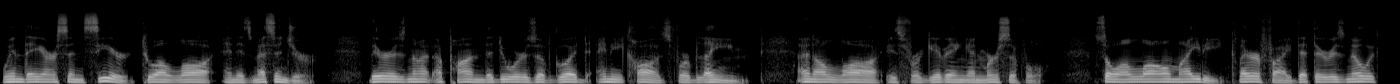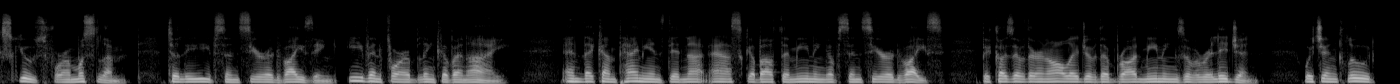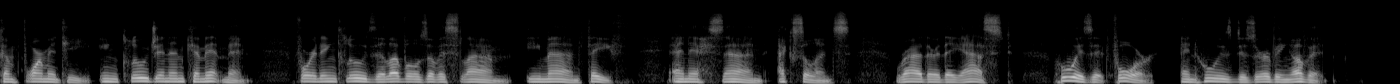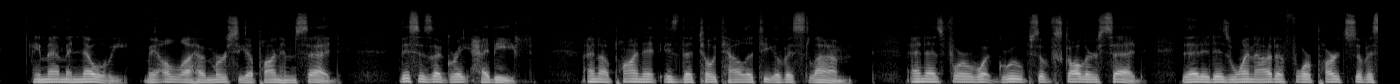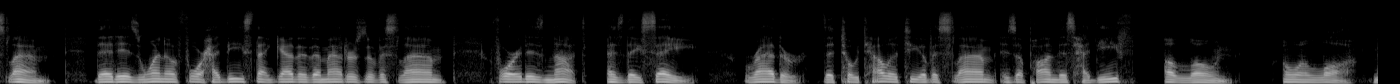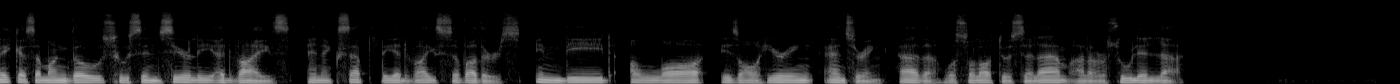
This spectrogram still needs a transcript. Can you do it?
when they are sincere to Allah and His Messenger. There is not upon the doers of good any cause for blame, and Allah is forgiving and merciful. So Allah Almighty clarified that there is no excuse for a Muslim to leave sincere advising, even for a blink of an eye. And the companions did not ask about the meaning of sincere advice because of their knowledge of the broad meanings of religion, which include conformity, inclusion, and commitment, for it includes the levels of Islam, Iman, faith, and Ihsan, excellence. Rather, they asked, Who is it for, and who is deserving of it? Imam an-Nawawi, may Allah have mercy upon him, said, This is a great hadith, and upon it is the totality of Islam. And as for what groups of scholars said, that it is one out of four parts of Islam, that is one of four hadiths that gather the matters of Islam, for it is not, as they say. Rather, the totality of Islam is upon this hadith alone. O Allah, make us among those who sincerely advise and accept the advice of others. Indeed, Allah is all hearing, answering. هذا والصلاة والسلام على رسول الله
